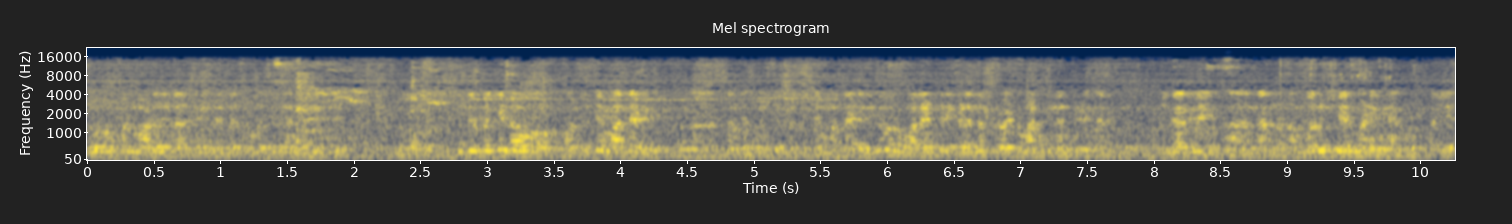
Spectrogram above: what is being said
ಡೋರ್ ಓಪನ್ ಮಾಡೋದಿಲ್ಲ ಅಂತ ಹೇಳಿದ್ರೆ. ಸಮಸ್ಯೆಗಳನ್ನು ಇದ್ರ ಬಗ್ಗೆ ನಾವು ಅವ್ರ ಜೊತೆ ಮಾತಾಡಿದ್ವಿ. ಸಂಘ ಸಂಸ್ಥೆಗಳ ಜೊತೆ ಮಾತಾಡಿದ್ವಿ. ಅವ್ರು ವಾಲಂಟಿಯರ್ಗಳನ್ನು ಪ್ರೊವೈಡ್ ಮಾಡ್ತೀನಿ ಅಂತ ಹೇಳಿದ್ದಾರೆ. ಈಗಾಗಲೇ ನಾನು ನಂಬರು ಶೇರ್ ಮಾಡಿದ್ದೀನಿ ಆ ಗ್ರೂಪಲ್ಲಿ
